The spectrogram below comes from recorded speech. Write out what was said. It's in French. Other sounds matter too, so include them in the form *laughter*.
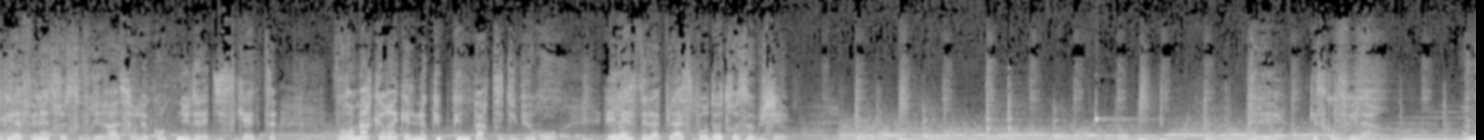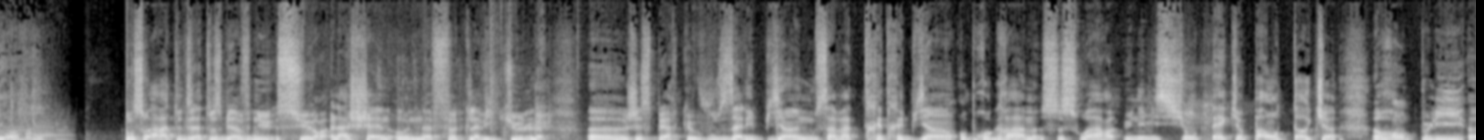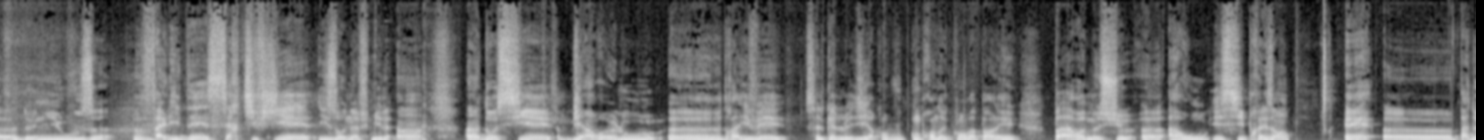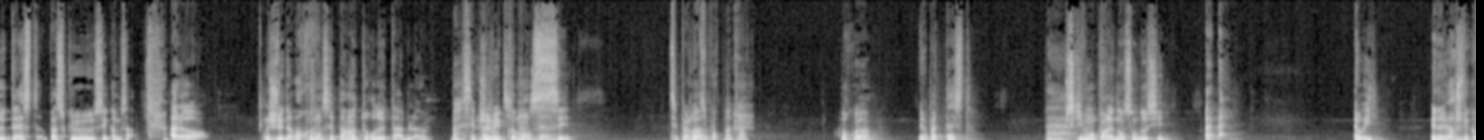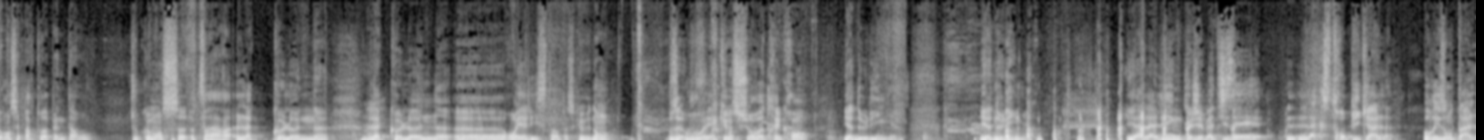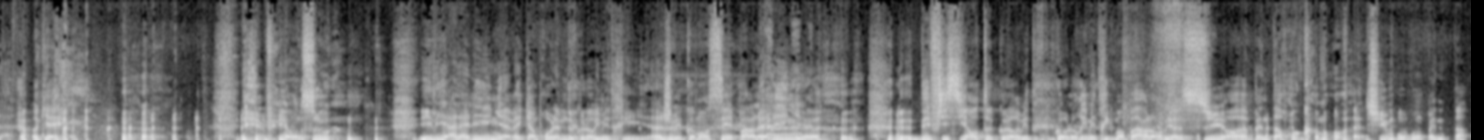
Dès que la fenêtre s'ouvrira sur le contenu de la disquette, vous remarquerez qu'elle n'occupe qu'une partie du bureau et laisse de la place pour d'autres objets. Allez, qu'est-ce qu'on fait là? On ouvre? Bonsoir à toutes et à tous, bienvenue sur la chaîne aux 9 clavicules. Euh, J'espère que vous allez bien, nous ça va très très bien. Au programme ce soir, une émission tech pas en toc, remplie euh, de news validées, certifiées ISO 9001, un dossier bien relou, euh, drivé, c'est le cas de le dire quand vous comprendrez de quoi on va parler, par Monsieur euh, Harou ici présent. Et euh, pas de test parce que c'est comme ça. Alors, je vais d'abord commencer par un tour de table. Bah, Je vais commencer. C'est pas Quoi gentil pour Pinta Pourquoi Il n'y a pas de test Bah, Puisqu'ils vont en parler dans son dossier. Ah, ah oui. Et d'ailleurs, je vais commencer par toi, Pentaro. Je commence *laughs* par la colonne. La colonne euh, royaliste, hein, parce que non. Vous, vous voyez que sur votre écran, il y a deux lignes. Il y a deux lignes. *laughs* Il y a la ligne que j'ai baptisée l'axe tropical, horizontal, ok Et puis en dessous, il y a la ligne avec un problème de colorimétrie. Je vais commencer par la ligne euh, déficiente colorimétri- colorimétriquement parlant, bien sûr. Pentaro, comment vas-tu, mon bon Penta?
